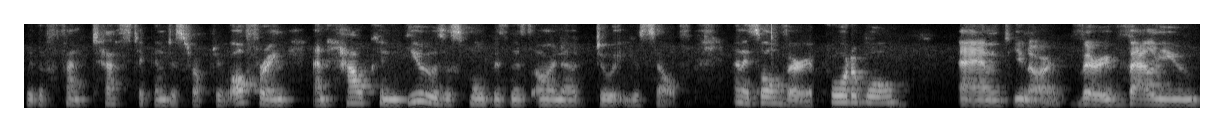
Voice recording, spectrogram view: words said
with a fantastic and disruptive offering. And how can you as a small business owner do it yourself? And it's all very affordable and you know very value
